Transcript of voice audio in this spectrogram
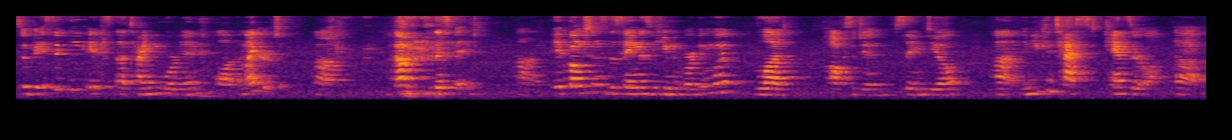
So basically, it's a tiny organ on a microchip, um, about this big. Um, it functions the same as a human organ would, blood, oxygen, same deal. Um, and you can test cancer on uh,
